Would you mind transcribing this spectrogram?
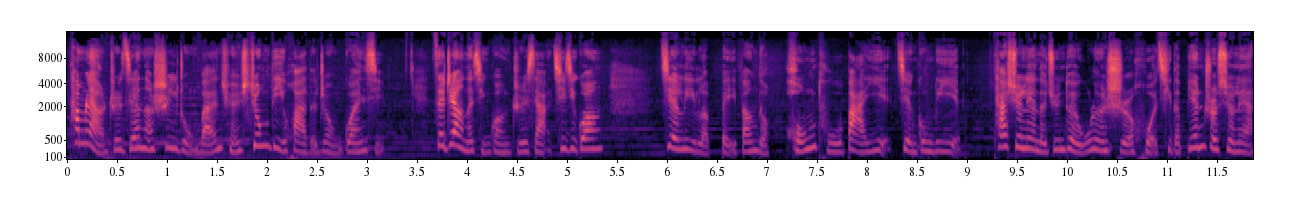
他们俩之间呢，是一种完全兄弟化的这种关系。在这样的情况之下，戚继光。建立了北方的宏图霸业，建功立业。他训练的军队，无论是火器的编制训练，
